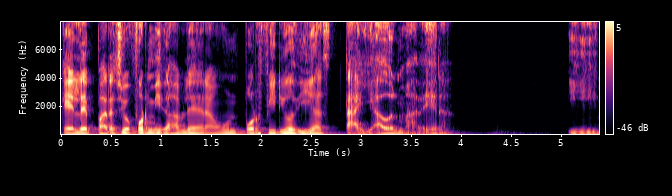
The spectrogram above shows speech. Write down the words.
que le pareció formidable. Era un Porfirio Díaz tallado en madera. Y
